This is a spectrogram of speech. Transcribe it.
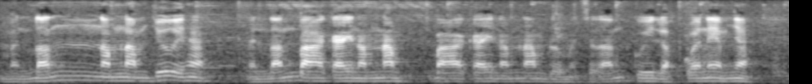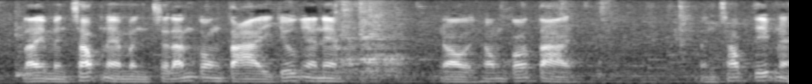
Mình đánh 5 năm trước đi ha. Mình đánh 3 cây 5 năm. 3 cây 5 năm rồi mình sẽ đánh quy luật của anh em nha. Đây, mình sóc nè. Mình sẽ đánh con tài trước nha anh em. Rồi, không có tài. Mình sóc tiếp nè.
